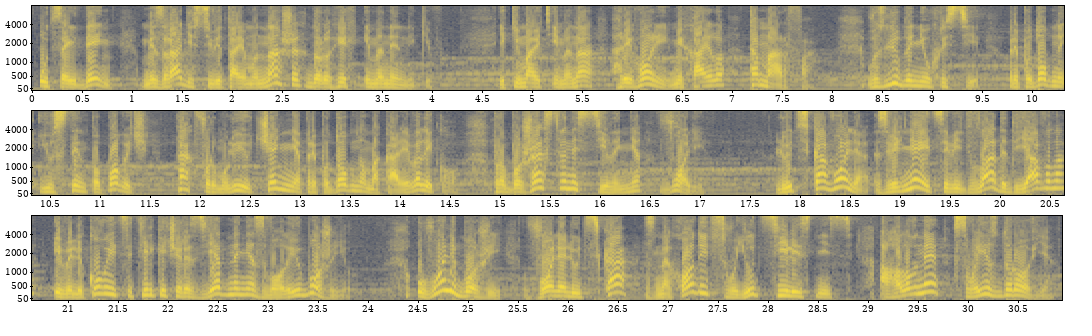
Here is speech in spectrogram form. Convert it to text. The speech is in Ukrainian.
У цей день ми з радістю вітаємо наших дорогих іменинників, які мають імена Григорій, Михайло та Марфа. Возлюблені у Христі, преподобний Юстин Попович так формулює вчення преподобного Макарія Великого про божественне зцілення волі. Людська воля звільняється від влади диявола і виліковується тільки через з'єднання з волею Божою. У волі Божій воля людська знаходить свою цілісність, а головне своє здоров'я.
